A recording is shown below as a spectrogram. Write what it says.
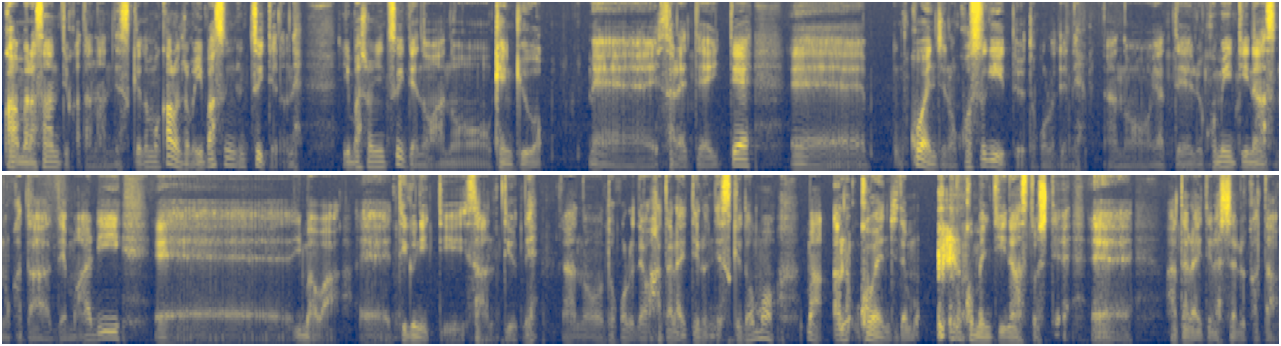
川村さんっていう方なんですけども彼女も居場所についてのね居場所についての、あの研究を、えー、されていて、えー高円寺の小杉というところでねあのやっているコミュニティナースの方でもあり、えー、今は、えー、ティグニティさんっていうねあのところでは働いてるんですけども、まあ、あの高円寺でも コミュニティナースとして、えー、働いてらっしゃる方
